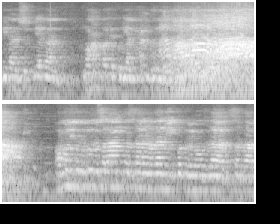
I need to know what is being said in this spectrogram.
বিদায় শুকরিয়া তার মহাব্বতে করি আলহামদুলিল্লাহ। অগণিত দরুদ ও সালাম তাজদার মাদানী ফকর মওজুদার সরদার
